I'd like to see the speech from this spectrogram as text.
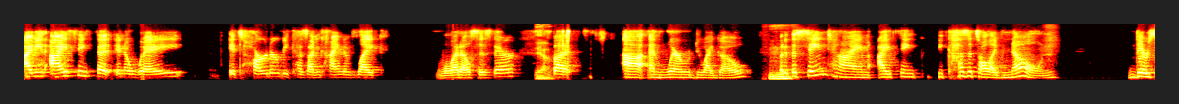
I mean, I think that in a way, it's harder because I'm kind of like, what else is there? Yeah. But, uh, and where do I go? Mhm. But at the same time, I think because it's all I've known, there's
